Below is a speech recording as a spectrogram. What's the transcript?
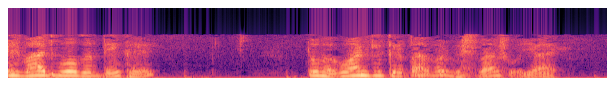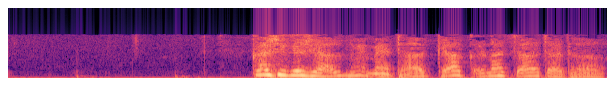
इस बात को अगर देखे तो भगवान की कृपा पर विश्वास हो जाए। कैसी, कैसे हालत में मैं था, क्या करना चाहता था,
